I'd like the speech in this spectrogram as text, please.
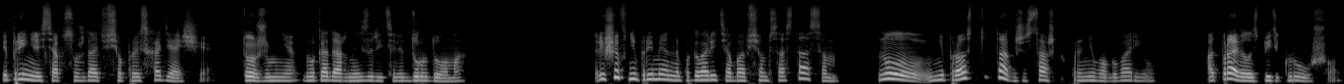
и принялись обсуждать все происходящее. Тоже мне благодарные зрители дурдома. Решив непременно поговорить обо всем со Стасом, ну, не просто так же Сашка про него говорил, отправилась бить грушу.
